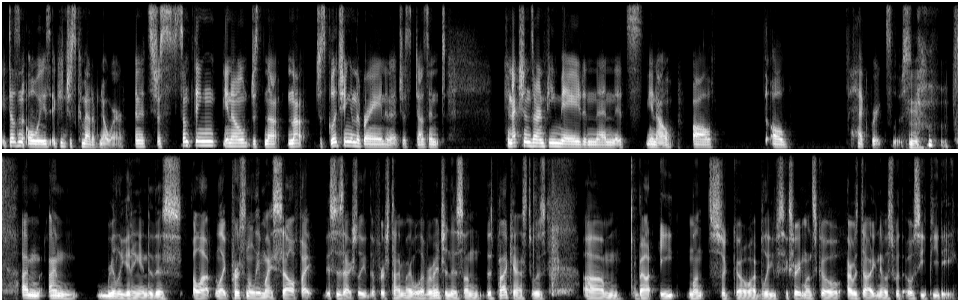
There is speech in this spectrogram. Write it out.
it doesn't always. It can just come out of nowhere, and it's just something you know, just not not just glitching in the brain, and it just doesn't. Connections aren't being made, and then it's you know all all heck breaks loose. Hmm. I'm I'm really getting into this a lot. Like personally, myself, I this is actually the first time I will ever mention this on this podcast. Was um, about eight months ago, I believe, six or eight months ago. I was diagnosed with OCPD,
